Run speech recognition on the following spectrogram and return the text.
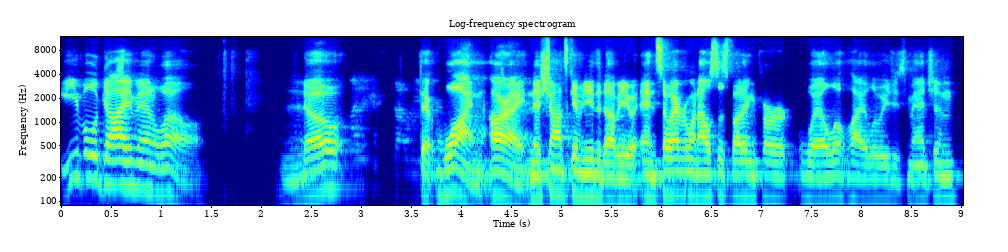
evil guy Manuel. No, that one. All right, Nishant's giving you the W. And so everyone else is voting for Will Ohio Luigi's Mansion.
